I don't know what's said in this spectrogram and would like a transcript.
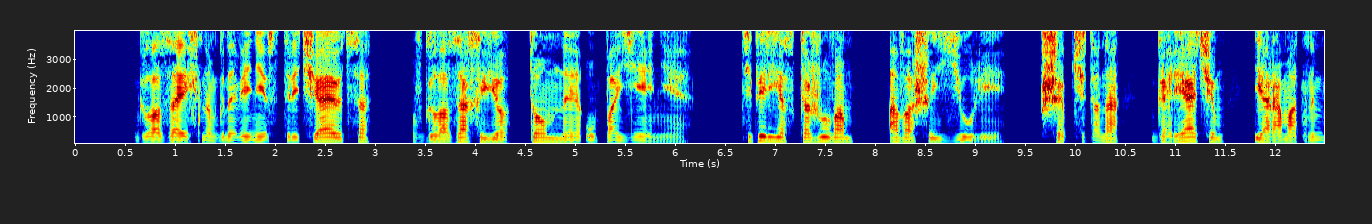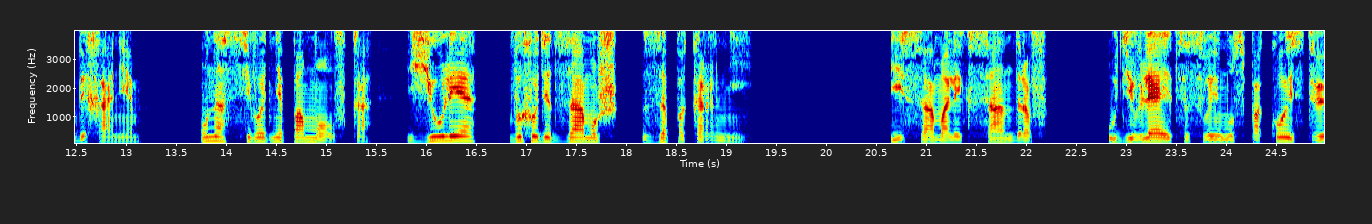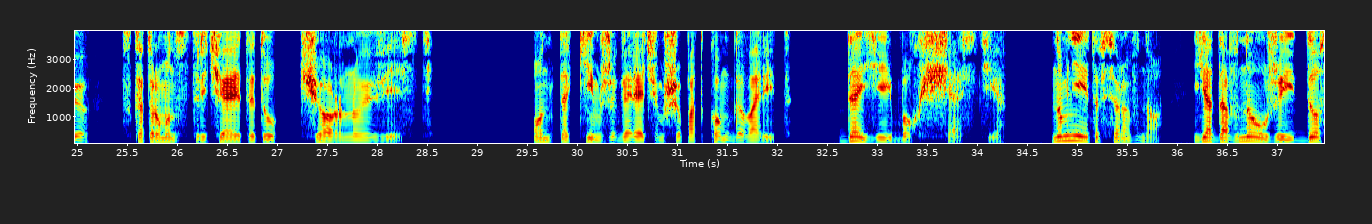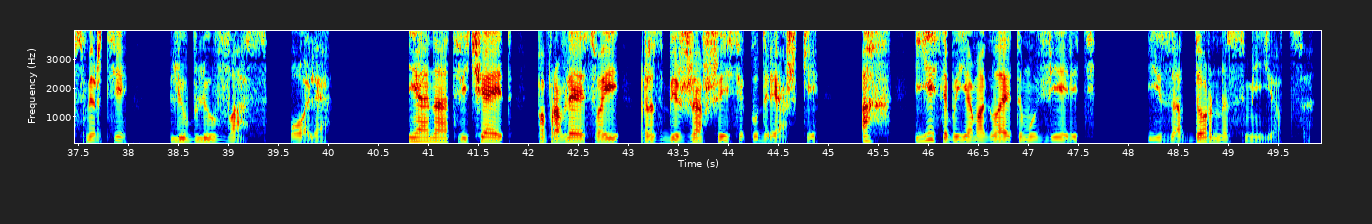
Глаза их на мгновение встречаются, в глазах ее томное упоение. «Теперь я скажу вам о вашей Юлии», — шепчет она горячим и ароматным дыханием. «У нас сегодня помолвка. Юлия выходит замуж за покорни». И сам Александров удивляется своему спокойствию, с которым он встречает эту черную весть. Он таким же горячим шепотком говорит «Дай ей Бог счастья, но мне это все равно. Я давно уже и до смерти люблю вас, Оля». И она отвечает, поправляя свои разбежавшиеся кудряшки. «Ах, если бы я могла этому верить!» И задорно смеется.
